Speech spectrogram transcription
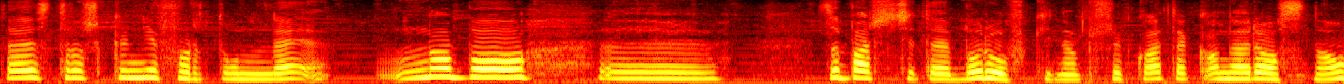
To jest troszkę niefortunne, no bo e, zobaczcie te borówki na przykład, jak one rosną.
